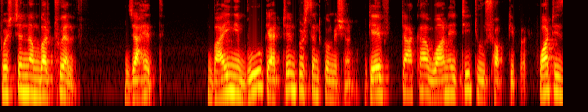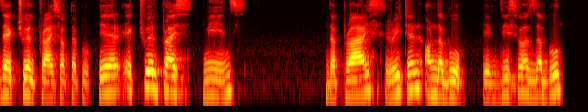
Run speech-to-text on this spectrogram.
Question number 12. Jahid buying a book at 10% commission gave taka 180 to shopkeeper what is the actual price of the book here actual price means the price written on the book if this was the book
